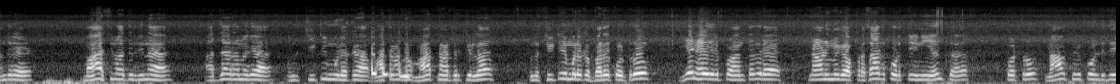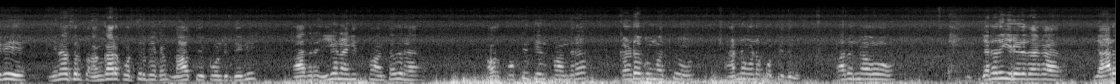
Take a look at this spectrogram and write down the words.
ಅಂದರೆ ಮಹಾಶಿವರಾತ್ರಿ ದಿನ ಅಜ್ಜ ನಮಗೆ ಒಂದು ಚೀಟಿ ಮೂಲಕ ಮಾತನಾಡ ಮಾತನಾಡ್ತಿರ್ಕಿಲ್ಲ ಒಂದು ಚೀಟಿ ಮೂಲಕ ಬರೆದು ಕೊಟ್ಟರು ಏನು ಹೇಳಿದ್ರಪ್ಪ ಅಂತಂದ್ರೆ, ನಾನು ನಿಮಗೆ ಪ್ರಸಾದ ಕೊಡ್ತೀನಿ ಅಂತ ಕೊಟ್ಟರು ನಾವು ತಿಳ್ಕೊಂಡಿದ್ದೀವಿ. ಏನೋ ಸ್ವಲ್ಪ ಅಂಗಾರ ಕೊಡ್ತಿರ್ಬೇಕಂತ ನಾವು ತಿಳ್ಕೊಂಡಿದ್ದೀವಿ. ಆದರೆ ಏನಾಗಿತ್ತಪ್ಪ ಅಂತಂದ್ರೆ, ಅವ್ರು ಕೊಟ್ಟಿದ್ದೇನಪ್ಪ ಅಂದರೆ ಕಡಬು ಮತ್ತು ಅನ್ನವನ್ನು ಕೊಟ್ಟಿದ್ದರು ಅದನ್ನು ನಾವು ಜನರಿಗೆ ಹೇಳಿದಾಗ ಯಾರು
